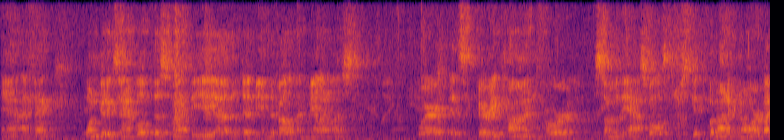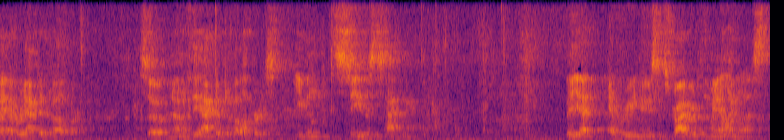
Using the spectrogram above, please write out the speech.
And I think one good example of this might be uh, the Debian development mailing list, where it's very common for some of the assholes to just get put on ignore by every active developer. So none of the active developers even see this is happening. But yet, every new subscriber to the mailing list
